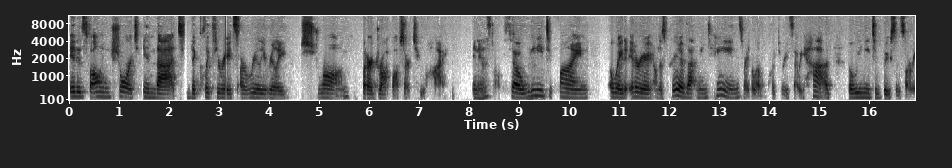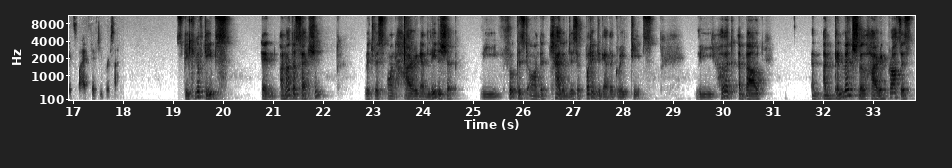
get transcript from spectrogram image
it is falling short in that the click-through rates are really really strong but our drop-offs are too high in mm-hmm. installs So we need to find a way to iterate on this creative that maintains right the level of click through rates that we have, but we need to boost install rates by 50%. Speaking of teams, in another section, which was on hiring and leadership, we focused on the challenges of putting together great teams. We heard about an unconventional hiring process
